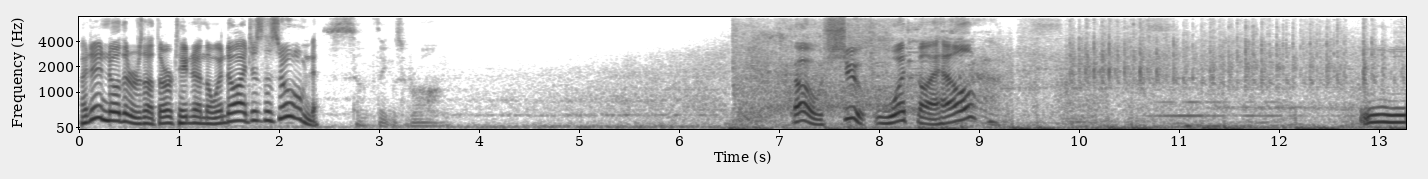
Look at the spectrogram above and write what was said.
I didn't know there was a 13 in the window, I just assumed. Something's wrong. Oh shoot, what the hell?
